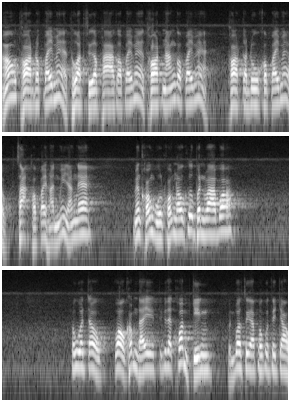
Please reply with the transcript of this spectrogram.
เอาถอดออกไปแม่ถอดเสื้อผ้าเข้าไปแม่ถอดหนังเข้าไปแม่ถอดกระดูกเข้าไปแม่สะเข้าไปหันไม่อย่างแน่แม่นของบูดของเนาคือพิ่นวาบ่พระพุทธเจ้าว่าคำใดที่แต่ความจริงเป็นว่าเสื้อพระพุทธเจ้า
